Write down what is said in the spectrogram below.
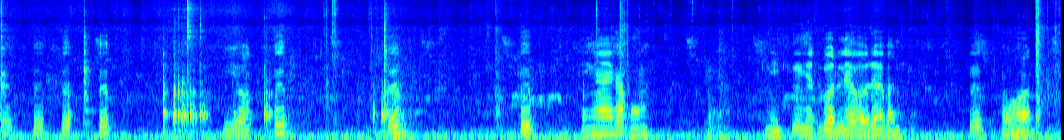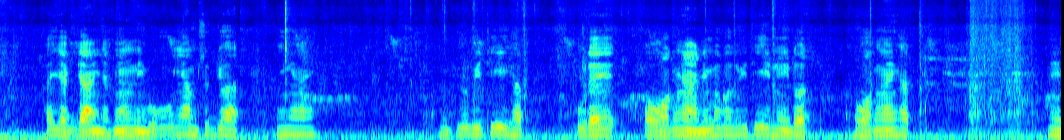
ปึ๊บปึ๊บปึ๊บปึ๊บดีอกปึ๊บปึ๊บปึ๊บง่ายๆครับผม นี่คือเฮ็ดรวดเร็วเด้อบันปึ๊บออกใครอยากย่างอยากยังนี่อู้ย่ำสุดยอดง่ายๆนี่คือวิธีครับผู้ใด เอาออกง่ายนี่มาเบิ่งวิธีนี่รถออกง่ายครับ นี่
